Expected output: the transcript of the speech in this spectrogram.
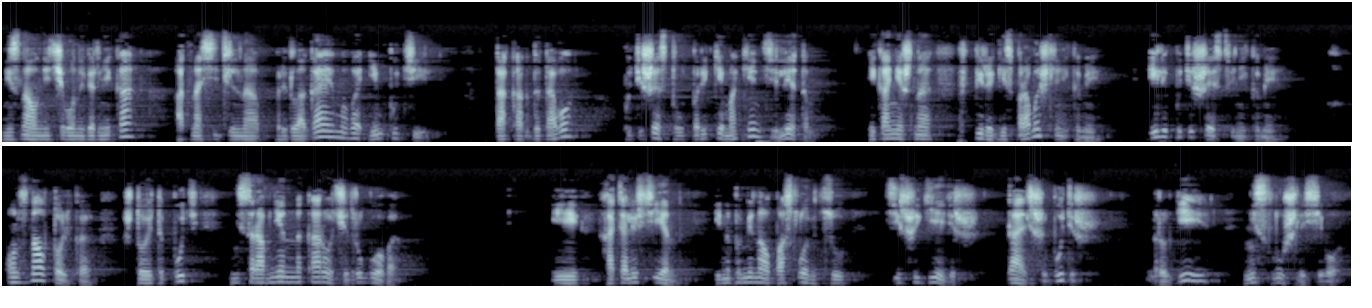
не знал ничего наверняка относительно предлагаемого им пути, так как до того путешествовал по реке Маккензи летом и, конечно, в пироге с промышленниками или путешественниками. Он знал только, что это путь несравненно короче другого. И хотя Люсьен и напоминал пословицу «тише едешь, дальше будешь», другие не слушались его.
